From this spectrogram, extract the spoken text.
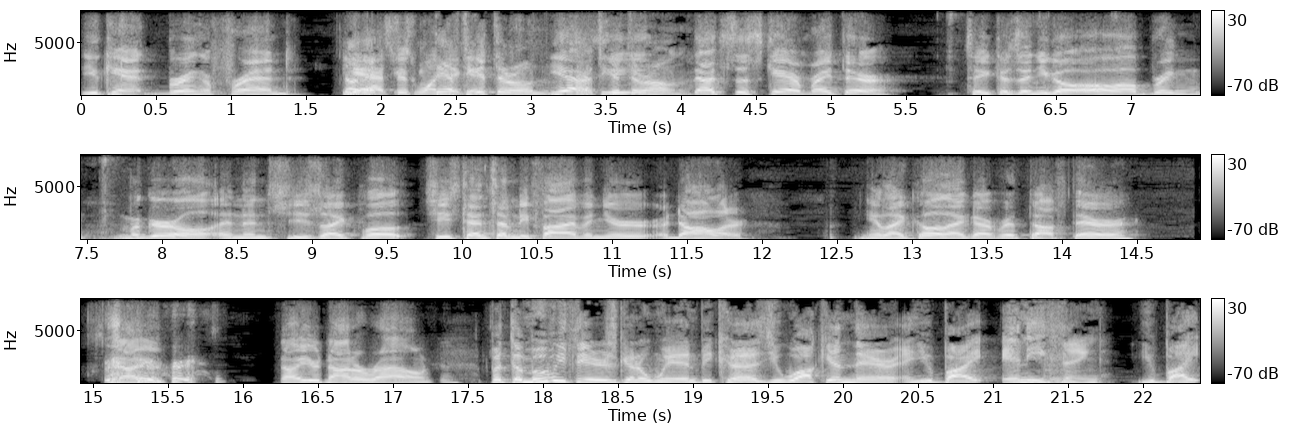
You can't bring a friend. No, Yeah, they- it's just one They have to get their own. Yeah, they have to get their own. That's the scam right there. See, because then you go, oh, I'll bring my girl, and then she's like, well, she's ten seventy five, and you're a dollar. And You're like, oh, that got ripped off there. Now you're now you're not around. But the movie theater is going to win because you walk in there and you buy anything. You buy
